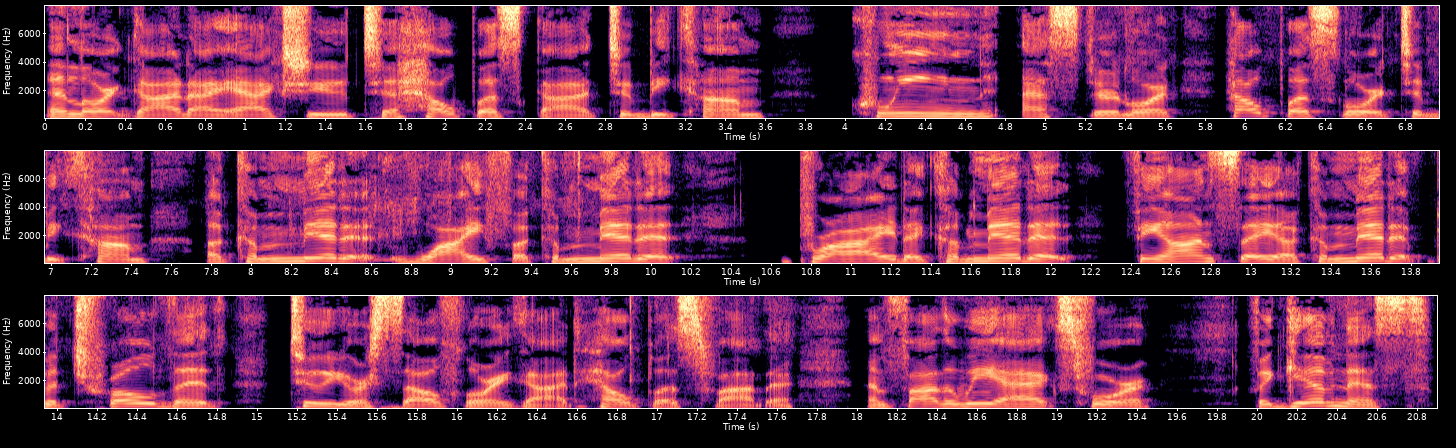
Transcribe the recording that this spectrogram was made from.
and Lord God, I ask you to help us, God, to become Queen Esther, Lord. Help us, Lord, to become a committed wife, a committed bride, a committed fiance, a committed betrothed to yourself, Lord God. Help us, Father. And Father, we ask for forgiveness,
